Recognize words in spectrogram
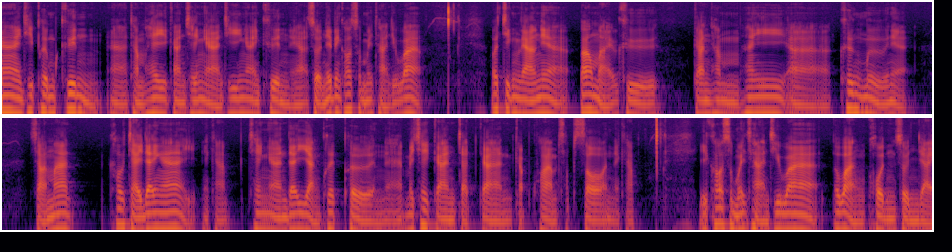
ง่ายที่เพิ่มขึ้นทำให้การใช้งานที่ง่ายขึ้นนะฮะส่วนนี้เป็นข้อสมมติฐานที่ว่าว่าจริงแล้วเนี่ยเป้าหมายก็คือการทำให้เครื่องมือเนี่ยสามารถเข้าใจได้ง่ายนะครับใช้งานได้อย่างเพลิดเพลินนะฮะไม่ใช่การจัดการกับความซับซ้อนนะครับ อีกข้อสมมติฐานที่ว่าระหว่างคนส่วนใหญ่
